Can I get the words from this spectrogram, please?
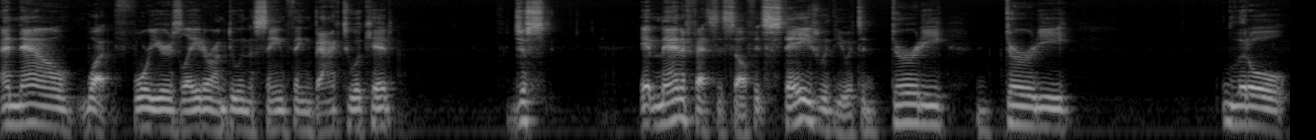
And now, what, four years later, I'm doing the same thing back to a kid. Just, it manifests itself. It stays with you. It's a dirty, dirty, little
